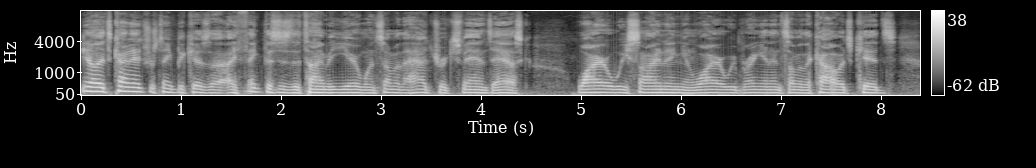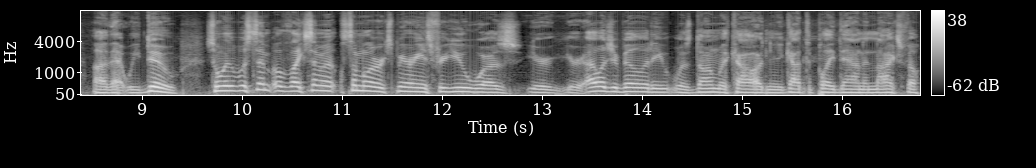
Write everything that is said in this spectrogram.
you know, it's kind of interesting because uh, I think this is the time of year when some of the Hat Tricks fans ask, why are we signing and why are we bringing in some of the college kids uh, that we do? So it was sim- like similar similar experience for you was your your eligibility was done with college and you got to play down in Knoxville.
